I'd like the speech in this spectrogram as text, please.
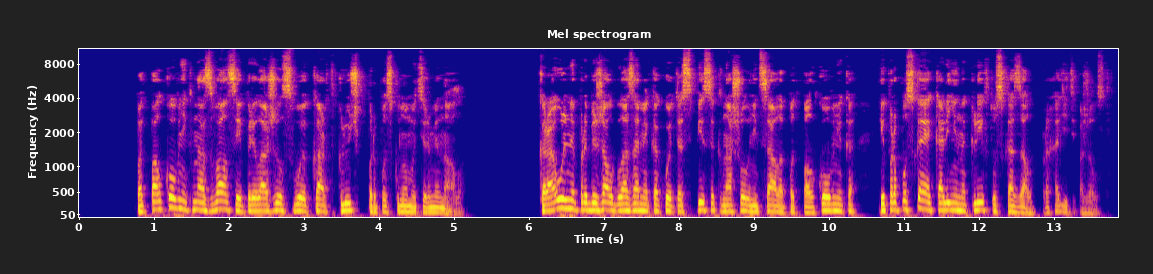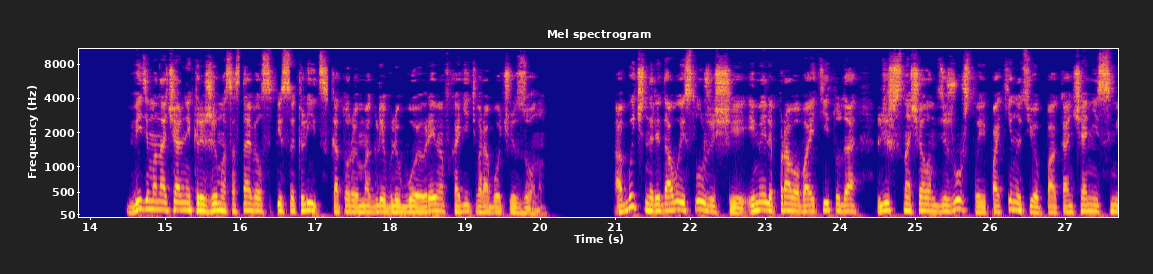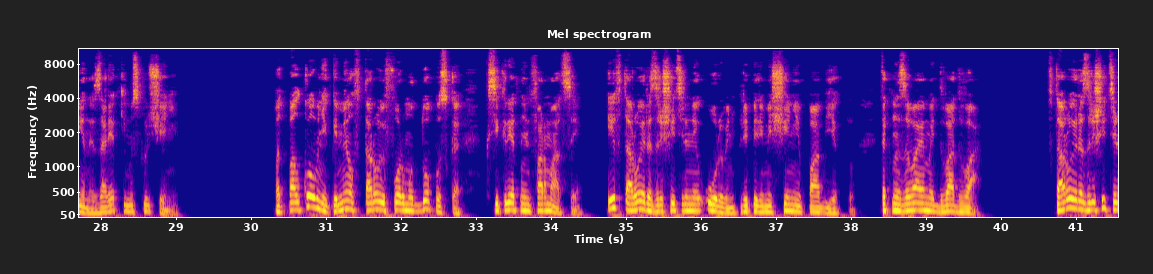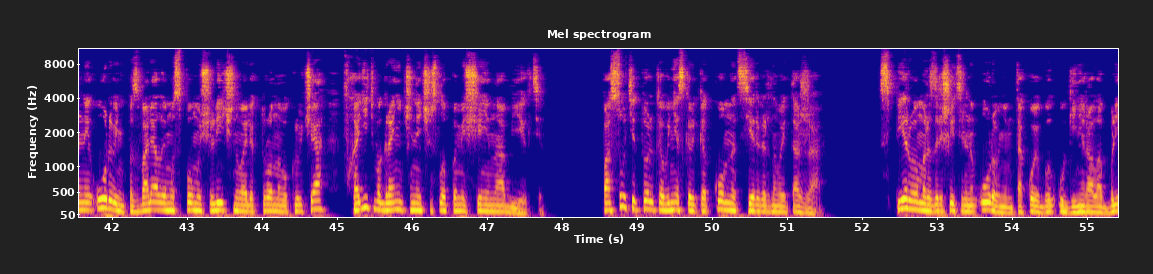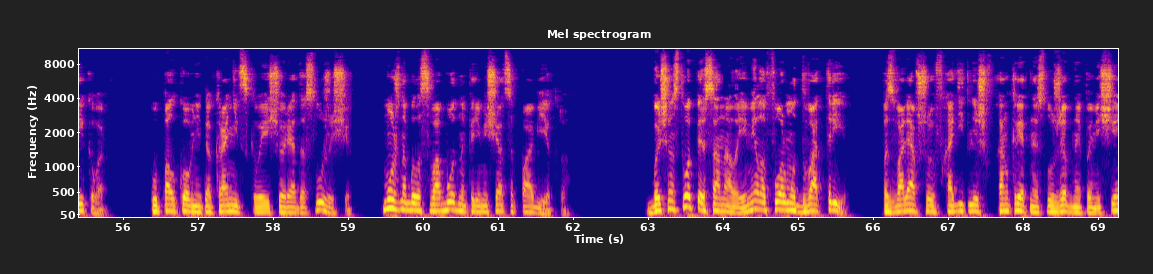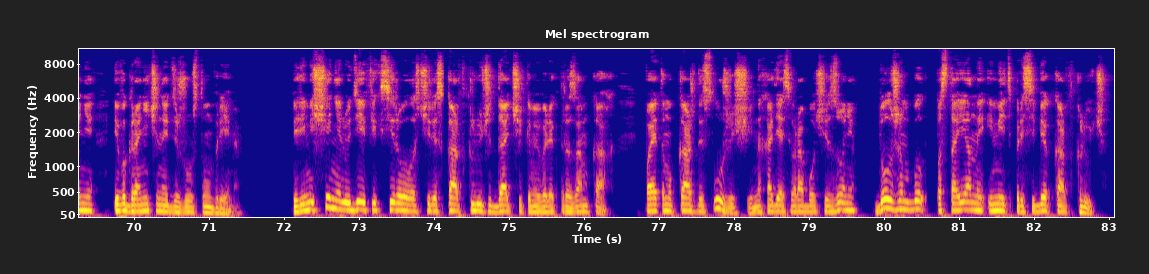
Подполковник назвался и приложил свой карт-ключ к пропускному терминалу. Караульный пробежал глазами какой-то список, нашел инициалы подполковника – и, пропуская Калинина к лифту, сказал «Проходите, пожалуйста». Видимо, начальник режима составил список лиц, которые могли в любое время входить в рабочую зону. Обычно рядовые служащие имели право войти туда лишь с началом дежурства и покинуть ее по окончании смены, за редким исключением. Подполковник имел вторую форму допуска к секретной информации и второй разрешительный уровень при перемещении по объекту, так называемый 2.2. Второй разрешительный уровень позволял ему с помощью личного электронного ключа входить в ограниченное число помещений на объекте. По сути, только в несколько комнат серверного этажа. С первым разрешительным уровнем такой был у генерала Бликова, у полковника Краницкого и еще ряда служащих, можно было свободно перемещаться по объекту. Большинство персонала имело форму 2-3, позволявшую входить лишь в конкретное служебное помещение и в ограниченное дежурством время. Перемещение людей фиксировалось через карт-ключ датчиками в электрозамках, поэтому каждый служащий, находясь в рабочей зоне, должен был постоянно иметь при себе карт-ключ.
